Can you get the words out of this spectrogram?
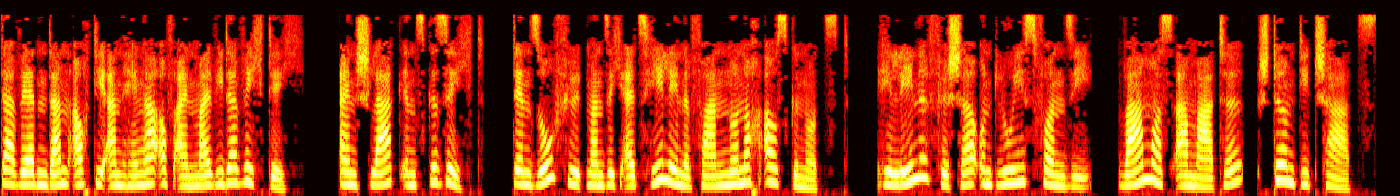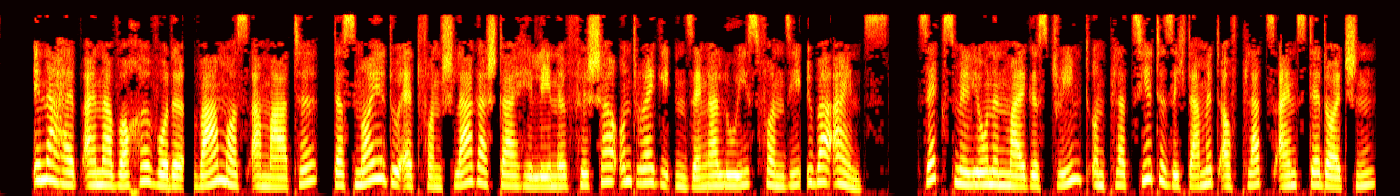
Da werden dann auch die Anhänger auf einmal wieder wichtig. Ein Schlag ins Gesicht. Denn so fühlt man sich als Helene-Fan nur noch ausgenutzt. Helene Fischer und Luis Fonsi, Vamos Amate, stürmt die Charts. Innerhalb einer Woche wurde Vamos Amate, das neue Duett von Schlagerstar Helene Fischer und Reggaeton-Sänger Luis Fonsi über 1. 6 Millionen Mal gestreamt und platzierte sich damit auf Platz 1 der deutschen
